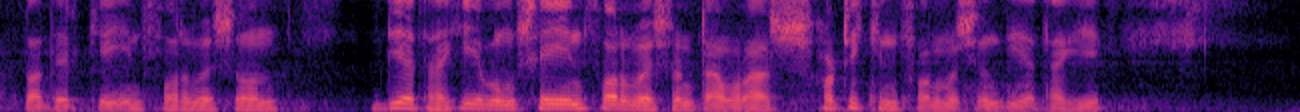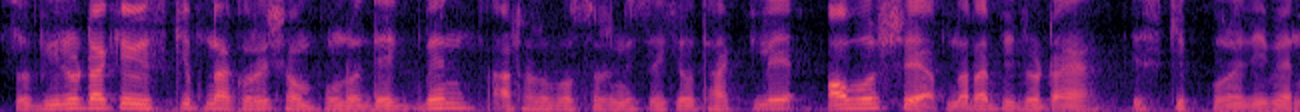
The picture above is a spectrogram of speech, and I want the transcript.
আপনাদেরকে ইনফরমেশন দিয়ে থাকি এবং সেই ইনফরমেশনটা আমরা সঠিক ইনফরমেশন দিয়ে থাকি। সো ভিডিওটা কেউ স্কিপ না করে সম্পূর্ণ দেখবেন। আঠারো বছরের নিচে কেউ থাকলে অবশ্যই আপনারা ভিডিওটা স্কিপ করে দিবেন।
